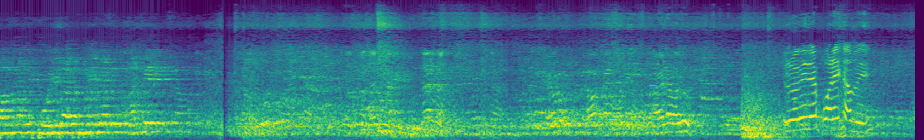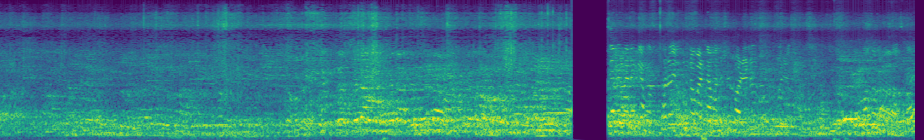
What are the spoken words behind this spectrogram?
পাবনাতে পরিবার পরিবার আগে রবিদা পরে খাবে মানে কেমন ধরো ওই উল্টো পাল্টা মানুষের করে না কত বছর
